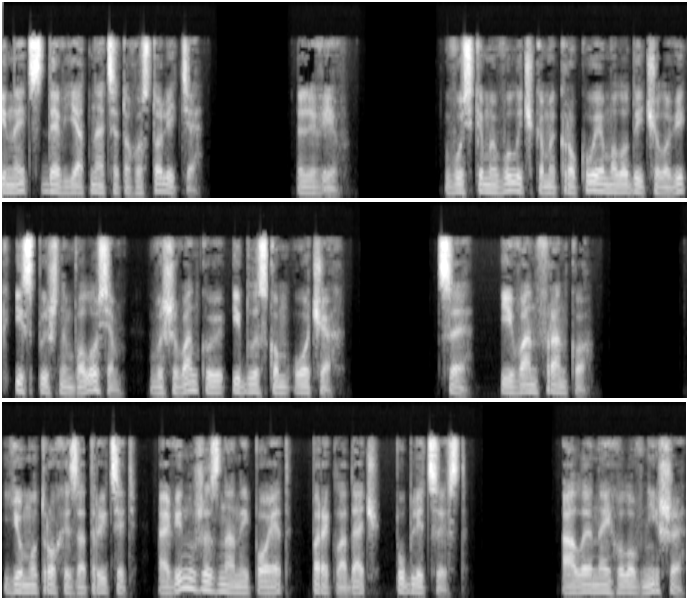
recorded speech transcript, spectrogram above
Кінець 19 століття. Львів. Вузькими вуличками крокує молодий чоловік із пишним волоссям, вишиванкою і блиском у очах. Це Іван Франко. Йому трохи за 30, а він уже знаний поет, перекладач, публіцист. Але найголовніше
